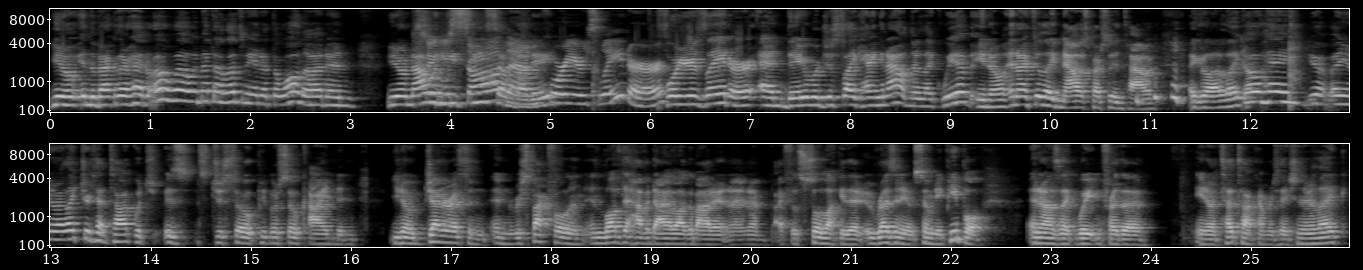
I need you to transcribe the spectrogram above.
you know, in the back of their head, oh well, we met that lesbian at the Walnut, and you know now so when you we saw see somebody four years later. four years later, and they were just like hanging out, and they're like, we have, you know, and I feel like now, especially in town, I get a lot of like, oh hey, you, you know, I liked your TED talk, which is just so people are so kind and you know generous and, and respectful and, and love to have a dialogue about it, and, and I, I feel so lucky that it resonated with so many people, and I was like waiting for the you know TED talk conversation. They're like,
